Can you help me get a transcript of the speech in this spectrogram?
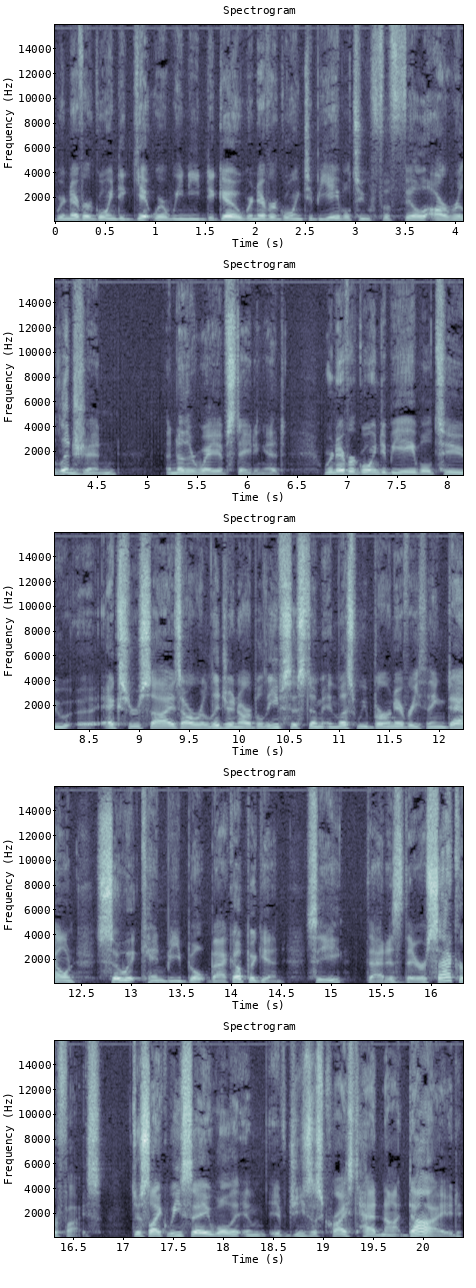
we're never going to get where we need to go. We're never going to be able to fulfill our religion. Another way of stating it we're never going to be able to uh, exercise our religion, our belief system, unless we burn everything down so it can be built back up again. See, that is their sacrifice. Just like we say, well, if Jesus Christ had not died,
